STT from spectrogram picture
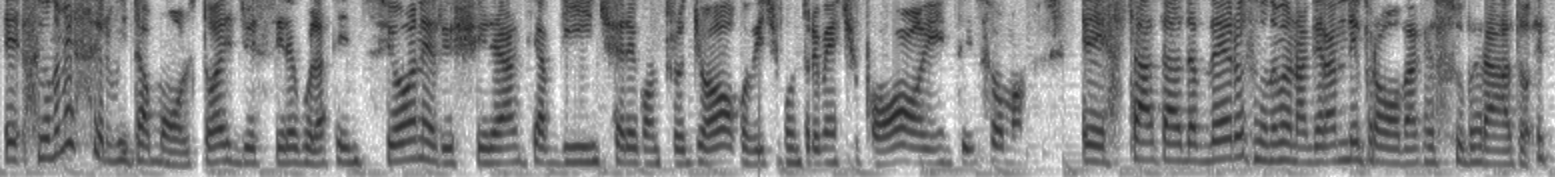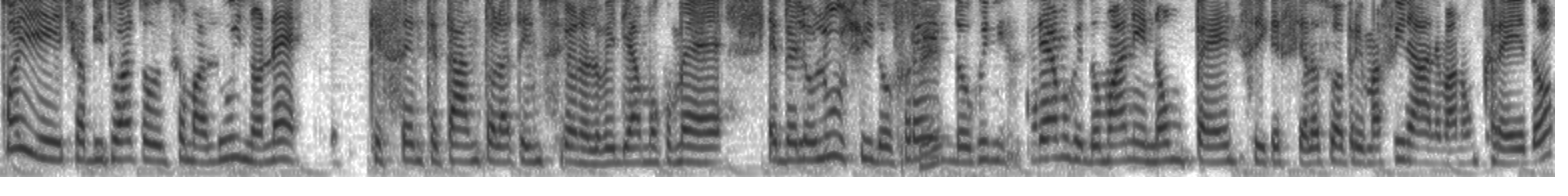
eh, secondo me è servita molto eh, gestire quella tensione riuscire anche a vincere contro Djokovic, contro i match point, insomma è stata davvero secondo me una grande prova che ha superato e poi ci ha abituato, insomma lui non è che sente tanto la tensione, lo vediamo come è bello lucido, freddo, sì. quindi speriamo che domani non pensi che sia la sua prima finale, ma non credo,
